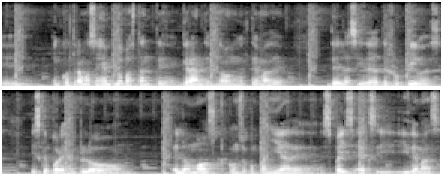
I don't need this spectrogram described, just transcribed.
Eh, encontramos ejemplos bastante grandes ¿no? en el tema de, de las ideas disruptivas. Y es que, por ejemplo, Elon Musk con su compañía de SpaceX y, demás,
